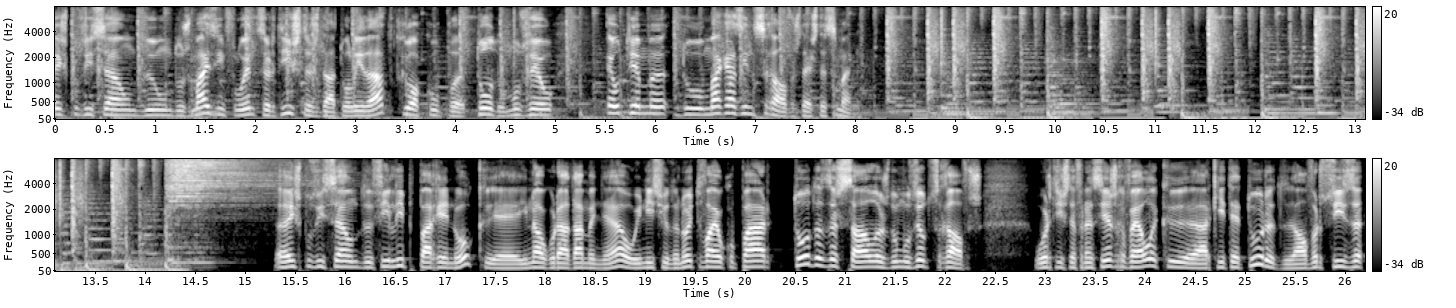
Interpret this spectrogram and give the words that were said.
exposição de um dos mais influentes artistas da atualidade, que ocupa todo o museu, é o tema do Magazine de Serralves desta semana. A exposição de Philippe Parrenot, que é inaugurada amanhã, ao início da noite, vai ocupar todas as salas do Museu de Serralves. O artista francês revela que a arquitetura de Álvaro Siza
